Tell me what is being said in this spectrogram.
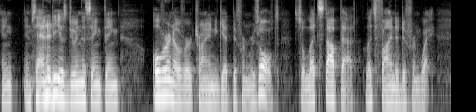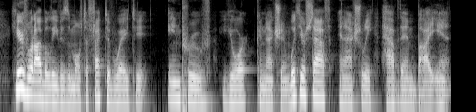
And insanity is doing the same thing over and over, trying to get different results. So let's stop that. Let's find a different way. Here's what I believe is the most effective way to improve your connection with your staff and actually have them buy in.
